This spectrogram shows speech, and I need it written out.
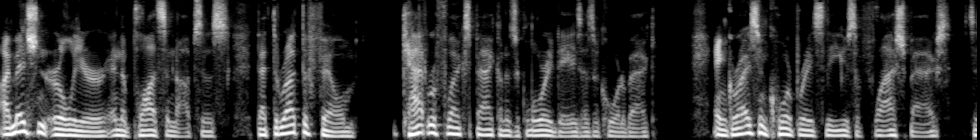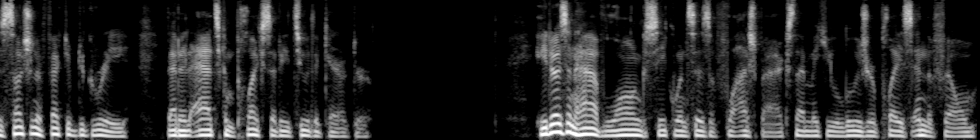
I mentioned earlier in the plot synopsis that throughout the film, Cat reflects back on his glory days as a quarterback, and Gries incorporates the use of flashbacks to such an effective degree that it adds complexity to the character. He doesn't have long sequences of flashbacks that make you lose your place in the film,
